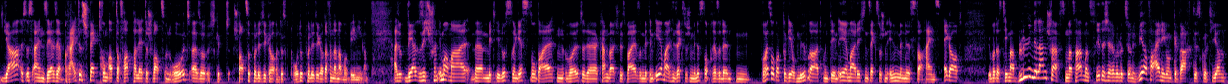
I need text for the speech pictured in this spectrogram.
Ja, es ist ein sehr, sehr breites Spektrum auf der Farbpalette Schwarz und Rot. Also es gibt schwarze Politiker und es gibt rote Politiker, davon dann aber weniger. Also wer sich schon immer mal äh, mit illustren Gästen unterhalten wollte, der kann beispielsweise mit dem ehemaligen sächsischen Ministerpräsidenten Professor Dr. Georg Milbrath und dem ehemaligen sächsischen Innenminister Heinz Eggert über das Thema blühende Landschaften, was haben uns friedliche Revolution und Wiedervereinigung gebracht, diskutieren.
